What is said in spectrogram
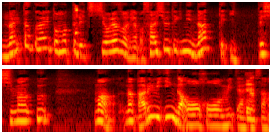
なりたくないと思ってる父親像にやっぱ最終的になっていってしまう。まあ、なんかある意味因果応報みたいなさ、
